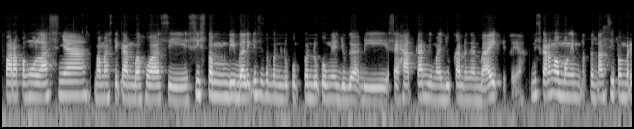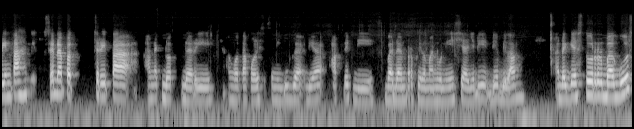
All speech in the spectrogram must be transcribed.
para pengulasnya, memastikan bahwa si sistem di baliknya sistem pendukung pendukungnya juga disehatkan, dimajukan dengan baik gitu ya. Ini sekarang ngomongin tentang si pemerintah, saya dapat cerita anekdot dari anggota koalisi seni juga. Dia aktif di Badan Perfilman Indonesia. Jadi dia bilang ada gestur bagus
